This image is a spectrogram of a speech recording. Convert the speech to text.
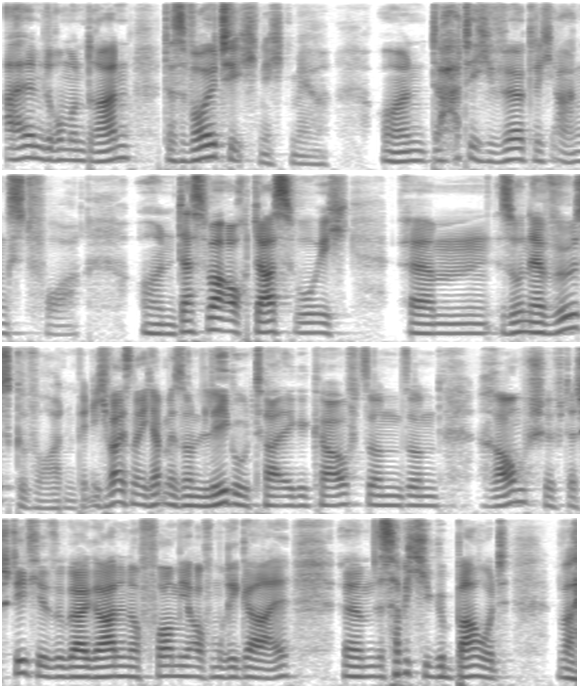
allem drum und dran. Das wollte ich nicht mehr. Und da hatte ich wirklich Angst vor. Und das war auch das, wo ich ähm, so nervös geworden bin. Ich weiß noch, ich habe mir so ein Lego-Teil gekauft, so ein, so ein Raumschiff. Das steht hier sogar gerade noch vor mir auf dem Regal. Ähm, das habe ich hier gebaut, weil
